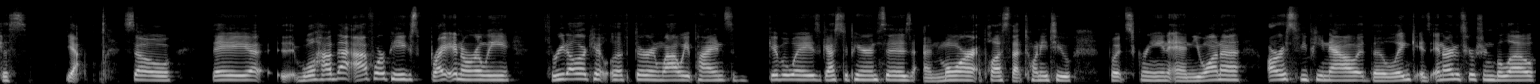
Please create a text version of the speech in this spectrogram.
This, yeah. So they uh, will have that at Four Peaks, bright and early, $3 Kilt Lifter and Wow Wheat Pints, giveaways, guest appearances, and more, plus that 22 foot screen. And you want to RSVP now. The link is in our description below.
